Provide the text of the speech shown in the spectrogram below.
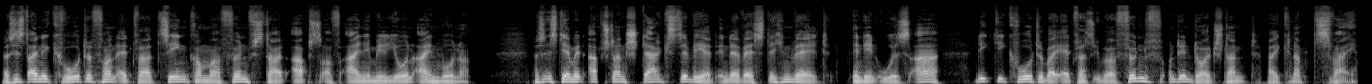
Das ist eine Quote von etwa 10,5 Start-ups auf eine Million Einwohner. Das ist der mit Abstand stärkste Wert in der westlichen Welt. In den USA liegt die Quote bei etwas über 5 und in Deutschland bei knapp 2.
